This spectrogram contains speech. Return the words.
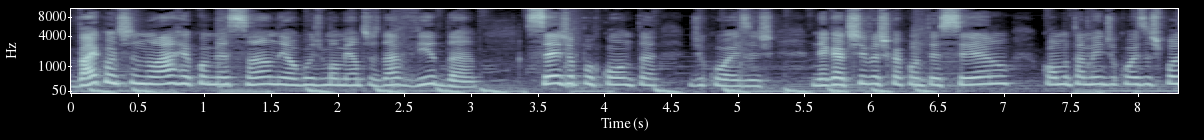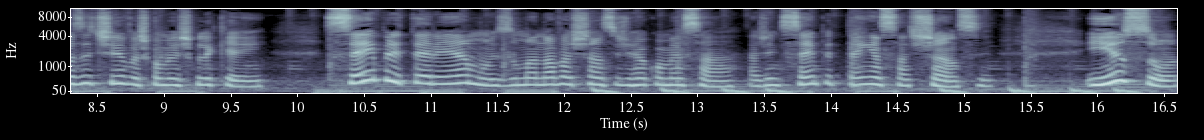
vai continuar recomeçando em alguns momentos da vida, seja por conta de coisas negativas que aconteceram, como também de coisas positivas, como eu expliquei. Sempre teremos uma nova chance de recomeçar. A gente sempre tem essa chance. E isso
